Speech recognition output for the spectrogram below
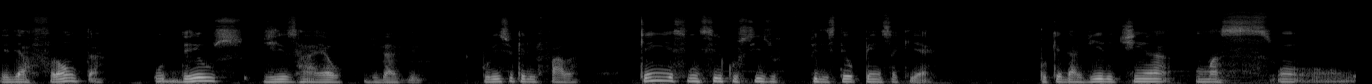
Ele afronta o Deus de Israel, de Davi. Por isso que ele fala, quem esse incircunciso filisteu pensa que é? Porque Davi ele tinha uma, um,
